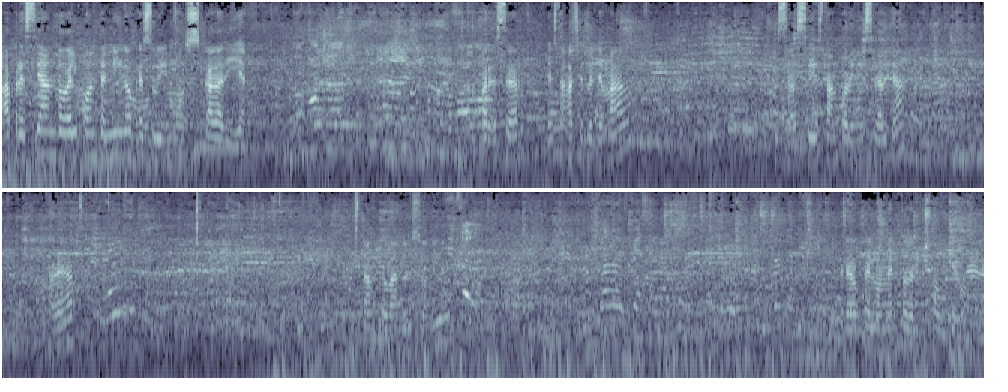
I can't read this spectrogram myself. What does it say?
apreciando el contenido que subimos cada día. Al parecer ya están haciendo el llamado. Quizás sí están por iniciar ya. A ver. Están probando el sonido. Creo que el momento del show llegó.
